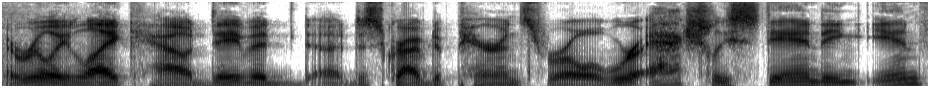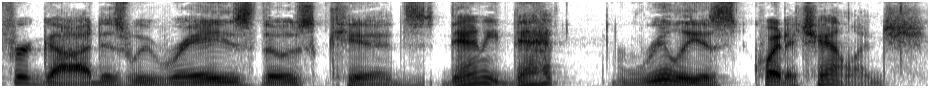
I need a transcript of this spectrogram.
I really like how David uh, described a parent's role. We're actually standing in for God as we raise those kids. Danny, that really is quite a challenge.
